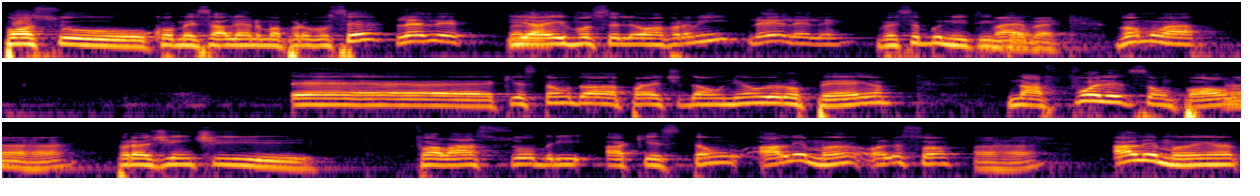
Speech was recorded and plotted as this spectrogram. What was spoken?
Posso começar lendo uma pra você? Lê, lê. Vai e lá. aí você lê uma pra mim? Lê, lê, lê. Vai ser bonito, então. Vai, vai. Vamos lá. É, questão da parte da União Europeia, na Folha de São Paulo, Aham, pra gente falar sobre a questão alemã. Olha só. A Alemanha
